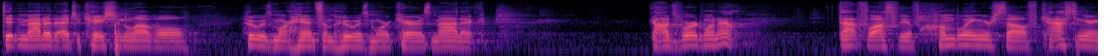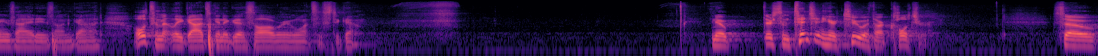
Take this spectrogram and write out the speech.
Didn't matter the education level, who was more handsome, who was more charismatic. God's word went out that philosophy of humbling yourself, casting your anxieties on God, ultimately, God's going to get us all where He wants us to go. You know, there's some tension here too with our culture. So,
